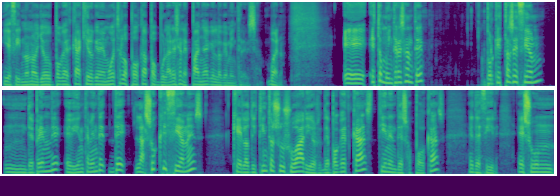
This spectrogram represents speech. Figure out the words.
Y decir, no, no, yo Pocket Cash quiero que me muestre los podcasts populares en España, que es lo que me interesa. Bueno, eh, esto es muy interesante porque esta sección mm, depende, evidentemente, de las suscripciones que los distintos usuarios de Pocket Cast tienen de esos podcasts. Es decir, es un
